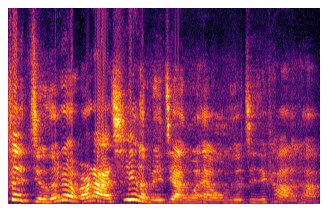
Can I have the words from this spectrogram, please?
在景德镇玩大漆的没见过，嘿，我们就进去看了看。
